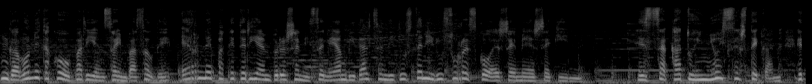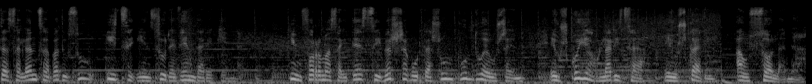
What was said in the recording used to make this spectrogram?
Gabonetako oparien zain bazaude, erne paketeria enpresen izenean bidaltzen dituzten iruzurrezko SMS-ekin. Ez zakatu inoiz estekan eta zalantza baduzu hitz egin zure dendarekin. Informa zaitez zibersegurtasun.eusen. Eusko Jaurlaritza, Euskadi, auzolana.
